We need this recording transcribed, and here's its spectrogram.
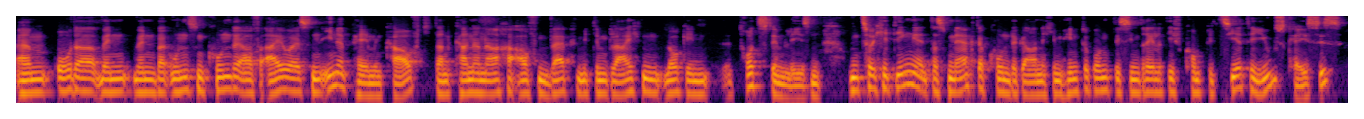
Ähm, oder wenn, wenn bei uns ein Kunde auf iOS ein In-App-Payment kauft, dann kann er nachher auf dem Web mit dem gleichen Login äh, trotzdem lesen. Und solche Dinge, das merkt der Kunde gar nicht im Hintergrund, die sind relativ komplizierte Use Cases,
